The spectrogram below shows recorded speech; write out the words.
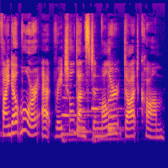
Find out more at racheldunstanmuller.com.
